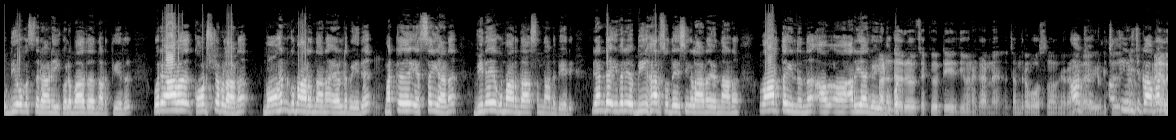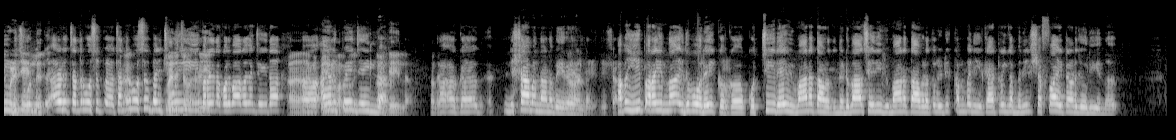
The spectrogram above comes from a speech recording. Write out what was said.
ഉദ്യോഗസ്ഥരാണ് ഈ കൊലപാതകം നടത്തിയത് ഒരാൾ കോൺസ്റ്റബിൾ ആണ് മോഹൻകുമാർ എന്നാണ് അയാളുടെ പേര് മറ്റേ എസ് ഐ ആണ് വിനയകുമാർ ദാസ് എന്നാണ് പേര് രണ്ട് ഇവർ ബീഹാർ സ്വദേശികളാണ് എന്നാണ് വാർത്തയിൽ നിന്ന് അറിയാൻ കഴിയുന്നത് ഒരു സെക്യൂരിറ്റി ജീവനക്കാരനെ ചന്ദ്രബോസ് ഇടിച്ച്? അയാൾ ചന്ദ്രബോസ് ചന്ദ്രബോസ് മരിച്ചുപോയി മരിച്ചു. ഈ പറയുന്ന കൊലപാതകം ചെയ്ത അയാൾ ഇപ്പോഴും. ജയിലിലാണ്. നിഷാം എന്നാണ് പേര് അയാളുടെ അപ്പൊ ഈ പറയുന്ന ഇതുപോലെ കൊച്ചിയിലെ വിമാനത്താവളത്തിൽ നെടുമ്പാശ്ശേരി വിമാനത്താവളത്തിൽ ഒരു കമ്പനിയിൽ കാറ്ററിംഗ് കമ്പനിയിൽ ഷെഫായിട്ടാണ് ജോലി ചെയ്യുന്നത്.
